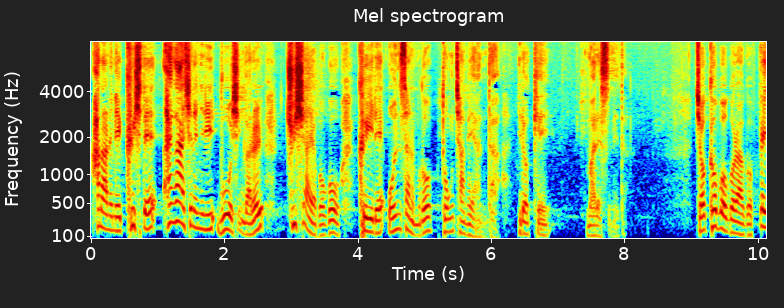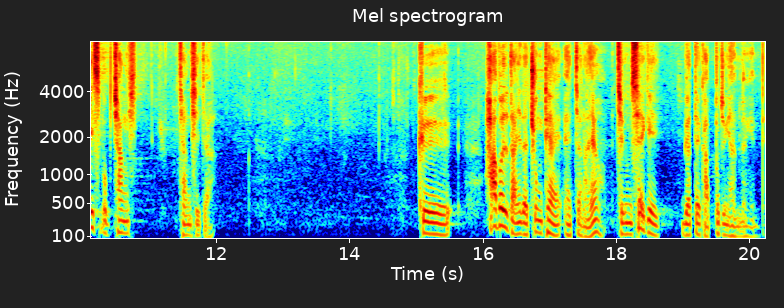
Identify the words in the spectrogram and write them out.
하나님이 그 시대에 행하시는 일이 무엇인가를 주시하여 보고 그 일에 온 사람으로 동참해야 한다. 이렇게 말했습니다. 저커버그라고 페이스북 창시, 창시자. 그 하버드 다니다 중퇴했잖아요. 지금 세계 몇 대 갑부 중에 한 명인데.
